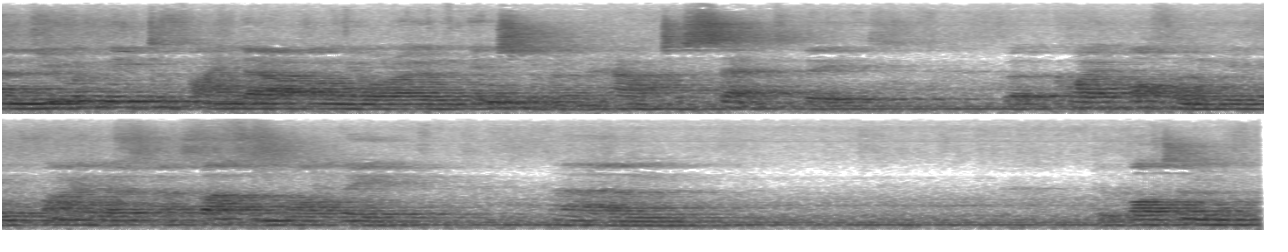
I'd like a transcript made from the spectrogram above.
and you would need to find out on your own instrument how to set these. But quite often you will find a, a button on the um, the bottom,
